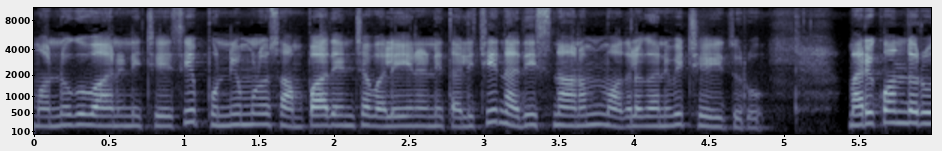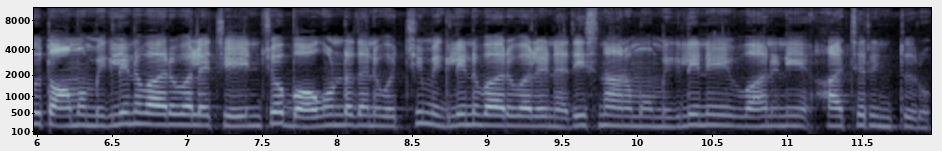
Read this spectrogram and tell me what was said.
మన్నుగు వారిని చేసి పుణ్యమును సంపాదించవలేనని తలిచి నదీ స్నానం మొదలగనివి చేయుదురు. మరికొందరు తాము మిగిలిన వారి వలె చేయించో బాగుండదని వచ్చి మిగిలిన వారి వలె నదీ స్నానము మిగిలిన వారిని ఆచరింతురు.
